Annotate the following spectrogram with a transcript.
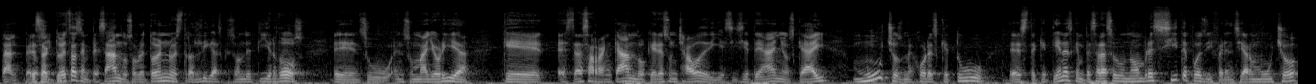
tal. Pero si tú estás empezando, sobre todo en nuestras ligas, que son de tier 2, eh, en, su, en su mayoría, que estás arrancando, que eres un chavo de 17 años, que hay muchos mejores que tú, este, que tienes que empezar a ser un hombre, sí te puedes diferenciar mucho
